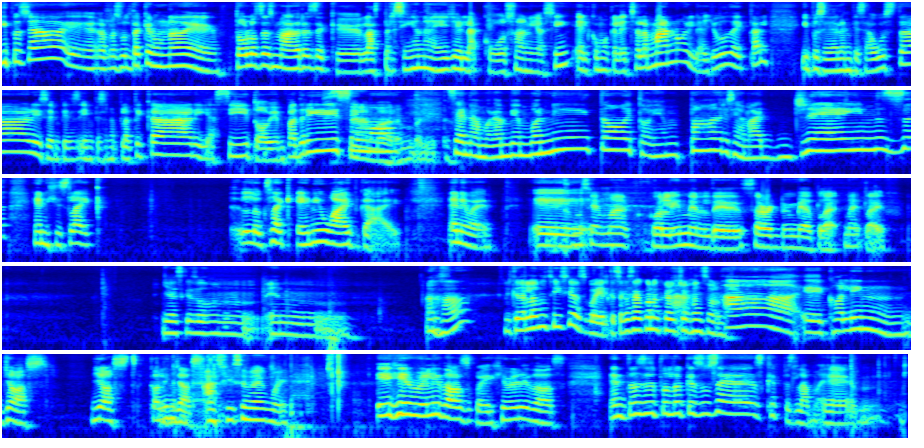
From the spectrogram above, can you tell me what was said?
y pues ya eh, resulta que en una de todos los desmadres de que las persiguen a ella y la acosan y así, él como que le echa la mano y le ayuda y tal, y pues ella le empieza a gustar y se empieza, y empiezan a platicar y así, todo bien Se padrísimo. enamoran, bonito. Se enamoran bien bonito y todo bien padre. Se llama James. And he's like. Looks like any white guy. Anyway. eh, ¿Cómo se llama? Colin, el de Saturday Night Live. Ya es que son en... Ajá. El que da las noticias, güey. El que está casado con Scarlett Johansson. Ah, eh, Colin Jost. Just. Colin Jost. Así se ve, güey. Y he really does, güey, he really does. Entonces, pues lo que sucede es que, pues, la, eh,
